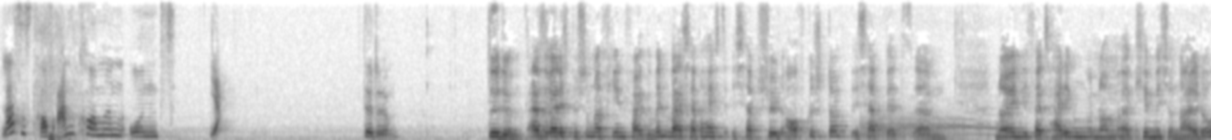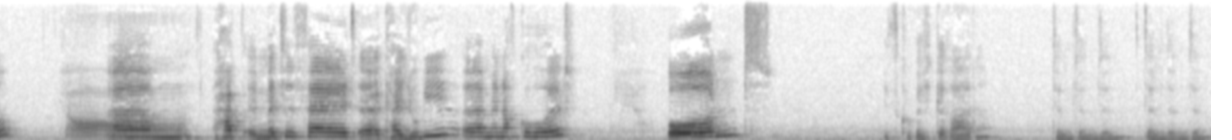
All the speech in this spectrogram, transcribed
lass es drauf ankommen und ja. Düdüm. Düdüm. Also werde ich bestimmt auf jeden Fall gewinnen, weil ich habe ich habe schön aufgestockt. Ich habe jetzt ähm, neu in die Verteidigung genommen äh, Kimmich und Aldo. Oh. Ähm, habe im Mittelfeld äh, Kajubi äh, mir noch geholt. Und jetzt gucke ich gerade. Dim, dim, dim, dim, dim, dim.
